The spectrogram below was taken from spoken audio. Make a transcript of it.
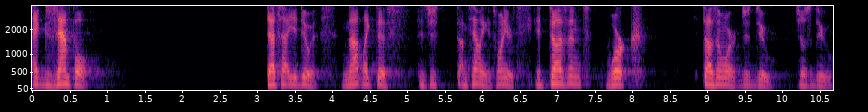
example. That's how you do it. Not like this. It's just, I'm telling you, 20 years. It doesn't work. It doesn't work. Just do. Just do.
